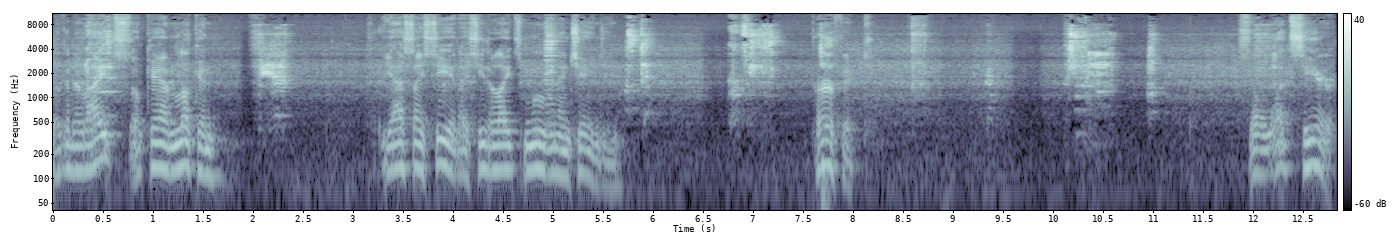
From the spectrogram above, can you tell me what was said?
Look at the lights. Okay, I'm looking. Yes, I see it. I see the lights moving and changing. Perfect. So what's here?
